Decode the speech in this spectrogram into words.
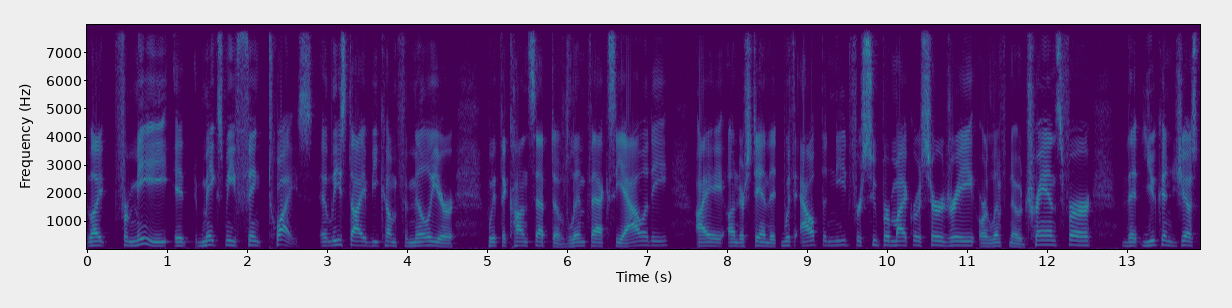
Like for me, it makes me think twice. At least I become familiar with the concept of lymphaxiality. I understand that without the need for super microsurgery or lymph node transfer, that you can just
